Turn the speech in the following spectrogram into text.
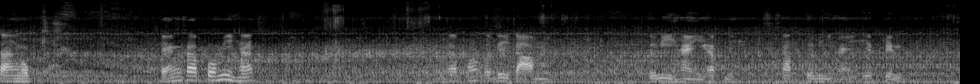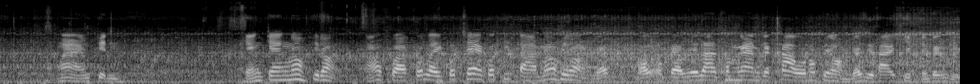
สร้างนกแข็งครับบ่มีหักนี่ครับเขาก็ได้ดำตัวนี้ให้ครับนี่ครับตัวนี้ให้เฮ็ดเป็น มา มันเป็นแข็งแกร่งเนาะพี่น้อง เอาฝากกดไลค์กดแชร์กดติดตามเนาะพี่น้องเดี๋ยวเอาโอกาสเวลาทำงานจะเข้าเนาะพี่น้องเดี๋ยวสิทายคลิปหนเป็นองดี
